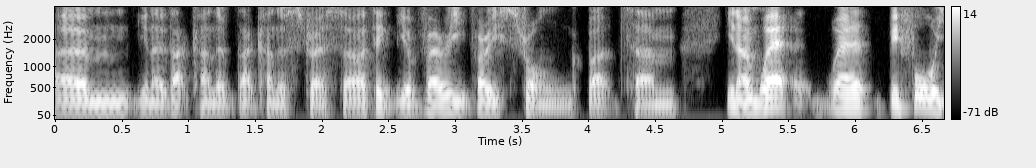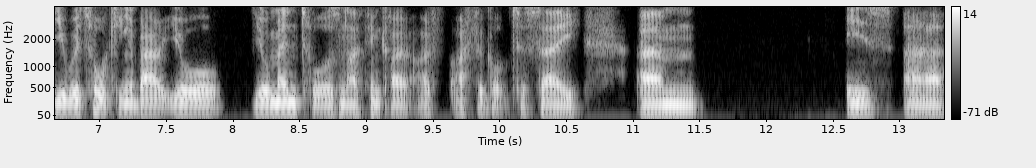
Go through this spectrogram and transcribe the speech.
um you know that kind of that kind of stress. So i think you're very very strong but um you know where where before you were talking about your your mentors and i think i i, I forgot to say um is uh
